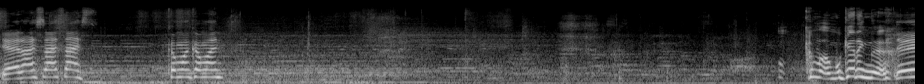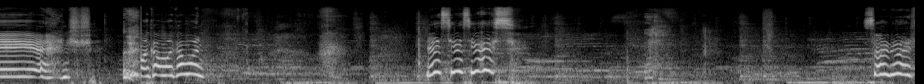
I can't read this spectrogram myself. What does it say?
Yeah, nice, nice, nice. Come on, come on. Come on, we're getting there. Yeah, yeah, yeah. come on, come on, come on. Yes, yes, yes. So good.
